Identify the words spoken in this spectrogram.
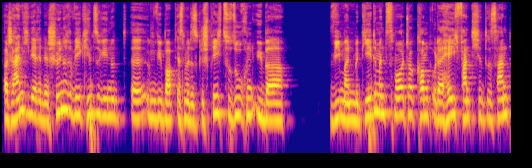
wahrscheinlich wäre der schönere Weg hinzugehen und äh, irgendwie überhaupt erstmal das Gespräch zu suchen über wie man mit jedem in Smalltalk kommt oder hey, ich fand dich interessant,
